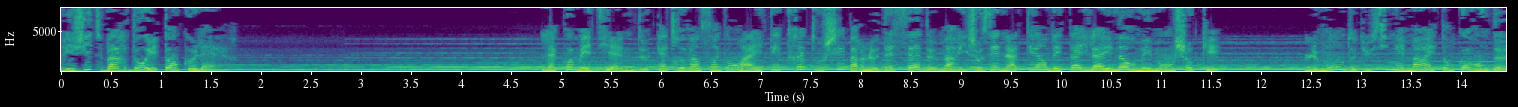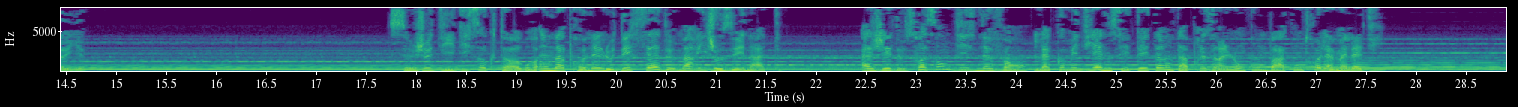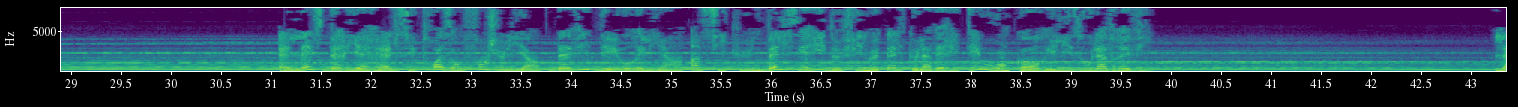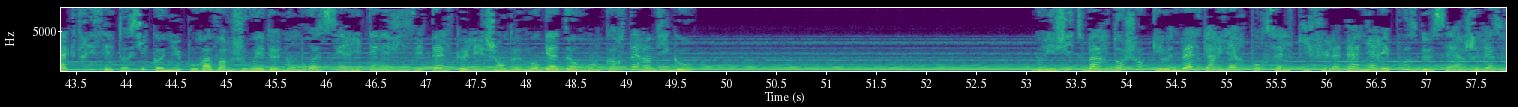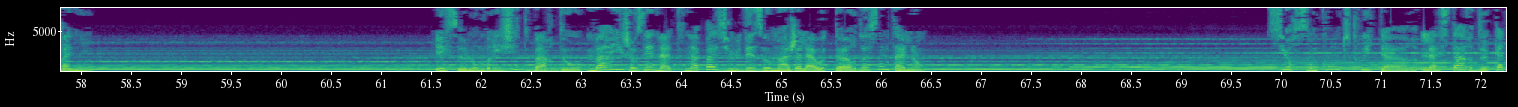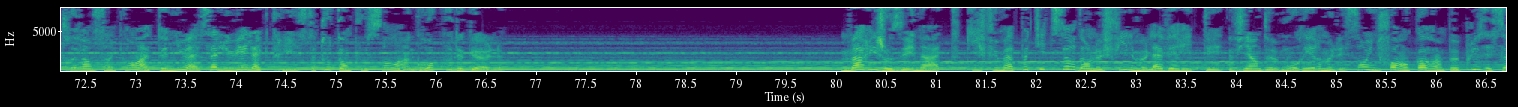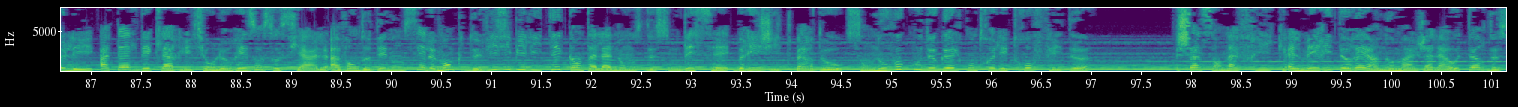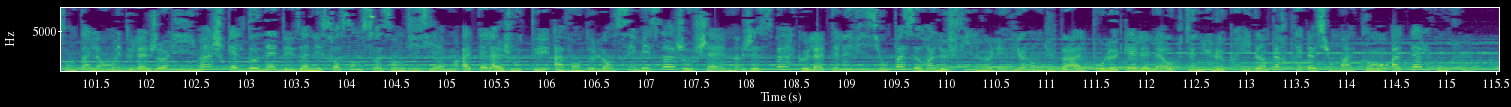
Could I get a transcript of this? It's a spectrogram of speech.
Brigitte Bardot est en colère. La comédienne de 85 ans a été très touchée par le décès de Marie-Josée Nat et un détail l'a énormément choquée. Le monde du cinéma est encore en deuil. Ce jeudi 10 octobre, on apprenait le décès de Marie-Josée Nat. Âgée de 79 ans, la comédienne s'est éteinte après un long combat contre la maladie. Elle laisse derrière elle ses trois enfants Julien, David et Aurélien, ainsi qu'une belle série de films tels que La Vérité ou encore Élise ou La Vraie Vie. L'actrice est aussi connue pour avoir joué de nombreuses séries télévisées telles que Les gens de Mogador ou encore Terre Indigo. Brigitte Bardot choquait une belle carrière pour celle qui fut la dernière épouse de Serge Rezvani. Et selon Brigitte Bardot, Marie-Josée Nat n'a pas eu des hommages à la hauteur de son talent. Sur son compte Twitter, la star de 85 ans a tenu à saluer l'actrice, tout en poussant un gros coup de gueule. Marie-Josée Nat, qui fut ma petite sœur dans le film La Vérité, vient de mourir me laissant une fois encore un peu plus esselée, a-t-elle déclaré sur le réseau social, avant de dénoncer le manque de visibilité quant à l'annonce de son décès, Brigitte Bardot, son nouveau coup de gueule contre les trophées de chasse en Afrique, elle mériterait un hommage à la hauteur de son talent et de la jolie image qu'elle donnait des années 60-70e, a-t-elle ajouté, avant de lancer message aux chaînes, j'espère que la télévision passera le film Les violons du bal pour lequel elle a obtenu le prix d'interprétation à Caen, a-t-elle conclu.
